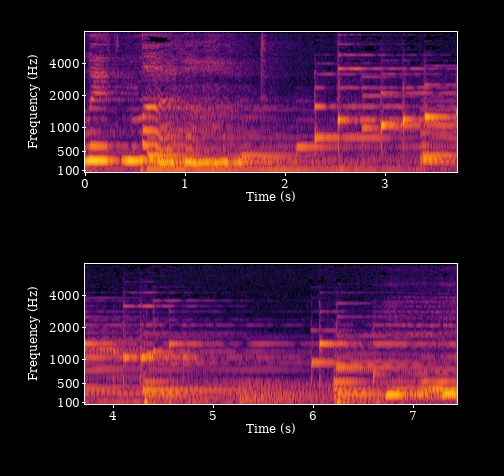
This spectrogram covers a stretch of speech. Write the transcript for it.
With my heart. Mm-hmm.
